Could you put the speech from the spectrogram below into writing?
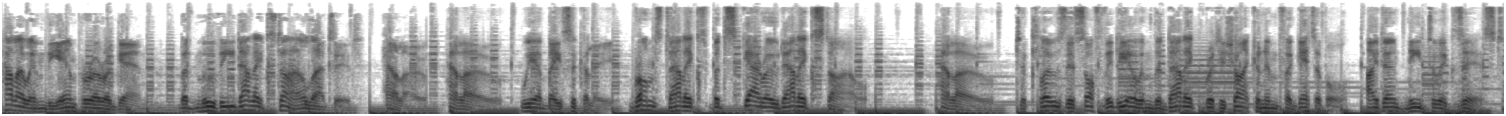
Hello I'm the Emperor again. But movie Dalek style that's it. Hello, hello. We are basically Bronze Daleks but Skaro Dalek style. Hello. To close this off video I'm the Dalek British icon unforgettable. I don't need to exist.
